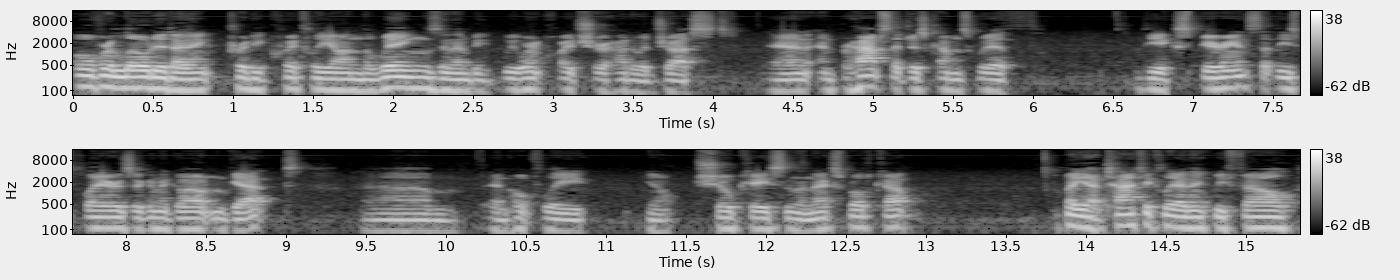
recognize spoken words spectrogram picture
overloaded, I think, pretty quickly on the wings, and then we, we weren't quite sure how to adjust and and perhaps that just comes with the experience that these players are going to go out and get, um, and hopefully you know showcase in the next World Cup. But yeah, tactically, I think we fell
